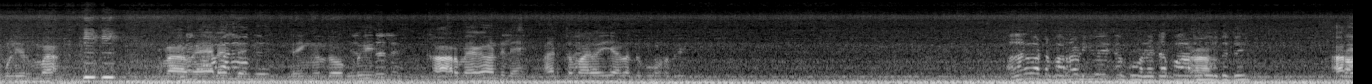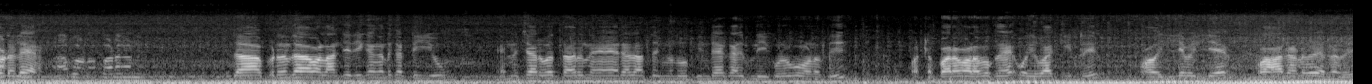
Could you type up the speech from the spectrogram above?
കുളിർമ. മേലെ തെങ്ങും തോപ്പ്. കാർമേഘം കണ്ടില്ലേ? അടുത്ത മഴ പെയ്യാണത് പോണത്. അതാണ് വട്ടപ്പാറ അവിടേക്ക് പോണേട്ടാ അപ്പൊ ആറ് ആ. കൊടുത്തിട്ട് ആ റോഡല്ലേ? ആ പാടം ഇതാ ഇവിടെ ഇതാ വളാഞ്ചേരിക്ക് അങ്ങോട്ട് കട്ട് ചെയ്യും. എൻ എച്ച് അറുപത്തി ആറ് നേരെ അതാ തെങ്ങുതോപ്പിന്റെ കരിപ്പുള്ളി കൂടെ പോണത്. വട്ടപ്പാറ വളവൊക്കെ ഒഴിവാക്കിയിട്ട് വലിയ വലിയ പാലാണ് വരുന്നത്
